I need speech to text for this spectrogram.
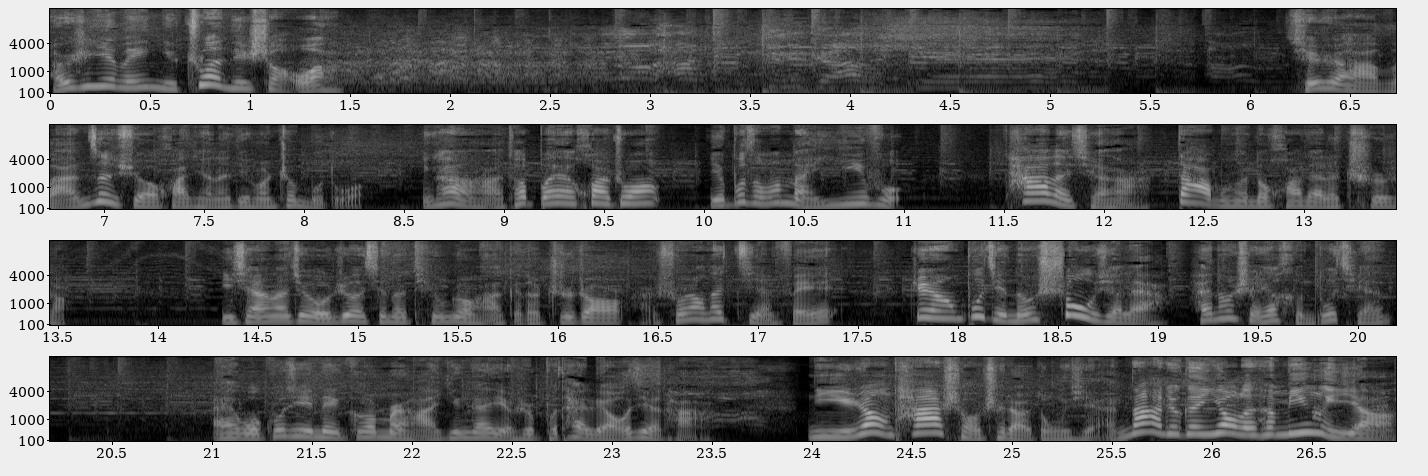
而是因为你赚的少啊。其实啊，丸子需要花钱的地方真不多。你看啊，他不爱化妆，也不怎么买衣服，他的钱啊，大部分都花在了吃上。以前呢，就有热心的听众啊，给他支招，说让他减肥，这样不仅能瘦下来呀，还能省下很多钱。哎，我估计那哥们儿啊，应该也是不太了解他。你让他少吃点东西，那就跟要了他命一样。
